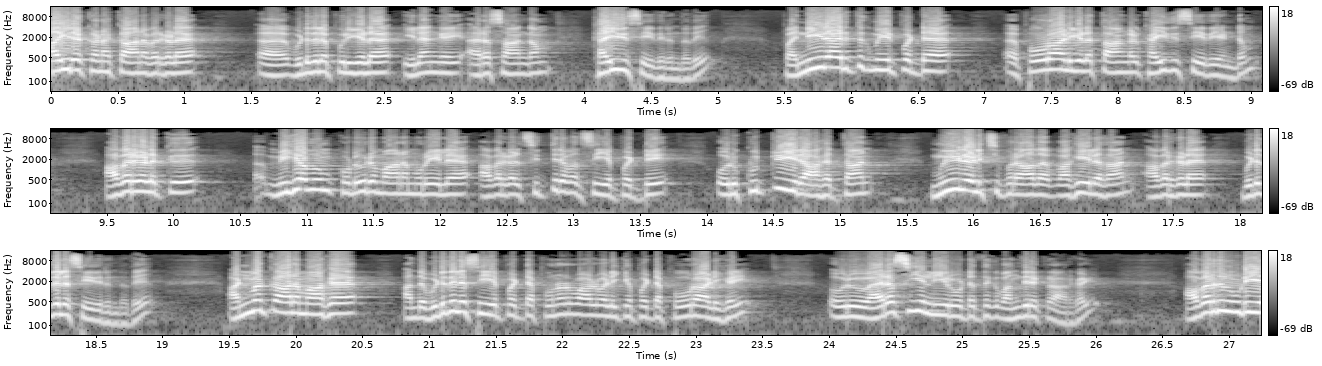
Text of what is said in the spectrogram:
ஆயிரக்கணக்கானவர்களை விடுதலை புலிகளை இலங்கை அரசாங்கம் கைது செய்திருந்தது. பன்னீராயிரத்துக்கும் மேற்பட்ட போராளிகளை தாங்கள் கைது செய்த வேண்டும். அவர்களுக்கு மிகவும் கொடூரமான முறையில் அவர்கள் சித்திரவதை செய்யப்பட்டு ஒரு குற்றுயிராகத்தான் மீளெழுச்சி பெறாத வகையில் தான் அவர்களை விடுதலை செய்திருந்தது. அண்மக்காலமாக அந்த விடுதலை செய்யப்பட்ட புனர்வாழ்வு அளிக்கப்பட்ட போராளிகள் ஒரு அரசியல் நீரோட்டத்துக்கு வந்திருக்கிறார்கள். அவர்களுடைய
